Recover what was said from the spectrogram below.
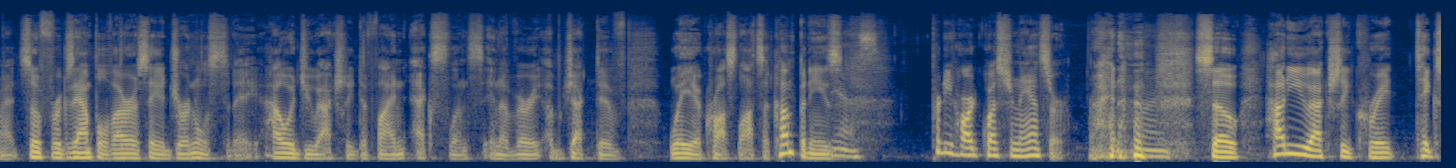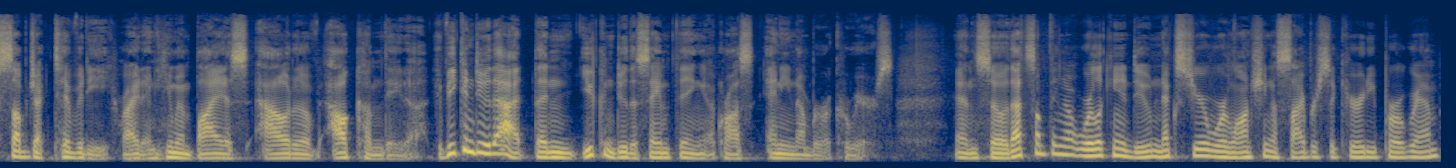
Right. So, for example, if I were to say a journalist today, how would you actually define excellence in a very objective way across lots of companies? Yes. Pretty hard question to answer, right? so, how do you actually create take subjectivity, right, and human bias out of outcome data? If you can do that, then you can do the same thing across any number of careers. And so that's something that we're looking to do. Next year, we're launching a cybersecurity program.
